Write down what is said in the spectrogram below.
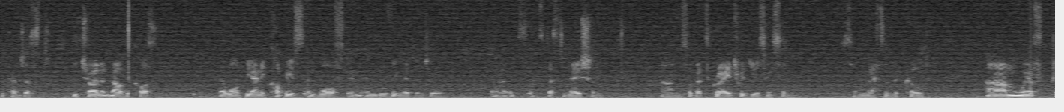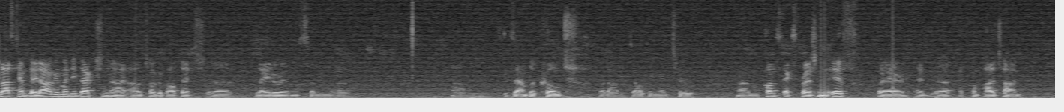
you can just return it now because there won't be any copies involved in, in moving it into uh, its, its destination. Um, so that's great, reducing some some mess in the code. Um, we have class template argument deduction. I, will talk about that uh, later in some uh, um, example code that I'm delving into um, const expression if, where at, uh, at, compile time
